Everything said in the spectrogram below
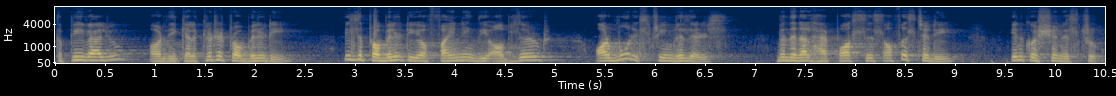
The p value or the calculated probability is the probability of finding the observed or more extreme results when the null hypothesis of a study in question is true.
